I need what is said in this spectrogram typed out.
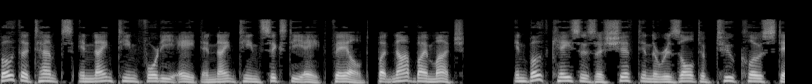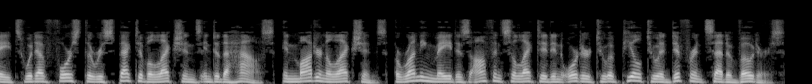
Both attempts in 1948 and 1968 failed, but not by much. In both cases a shift in the result of two close states would have forced the respective elections into the House. In modern elections, a running mate is often selected in order to appeal to a different set of voters.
